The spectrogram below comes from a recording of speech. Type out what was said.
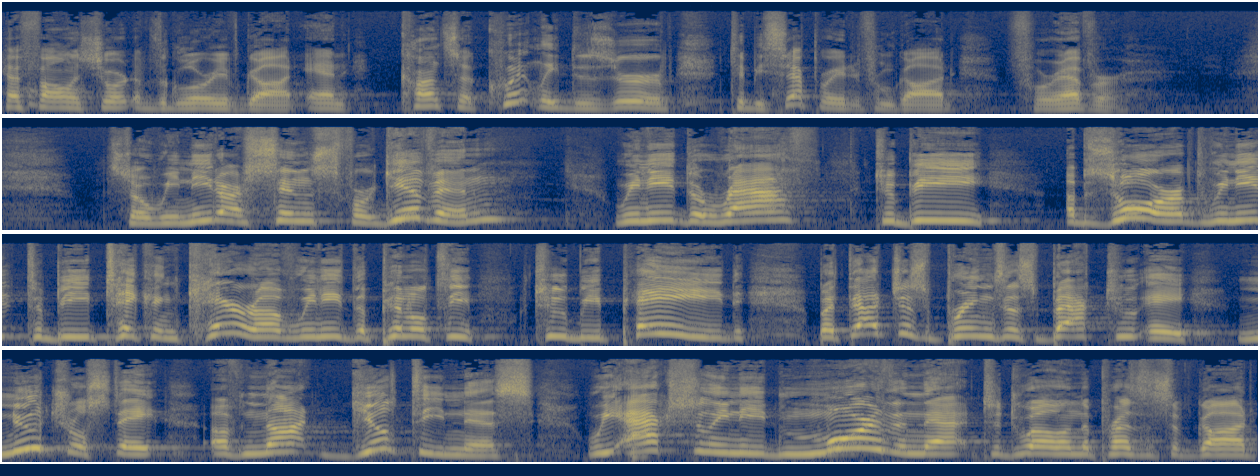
have fallen short of the glory of God, and consequently deserve to be separated from God forever. So we need our sins forgiven. We need the wrath to be absorbed, we need it to be taken care of, we need the penalty to be paid. But that just brings us back to a neutral state of not guiltiness. We actually need more than that to dwell in the presence of God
